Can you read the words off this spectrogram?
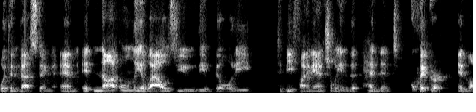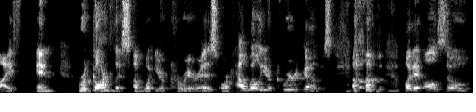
with investing. And it not only allows you the ability to be financially independent quicker in life, and regardless of what your career is or how well your career goes, um, but it also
